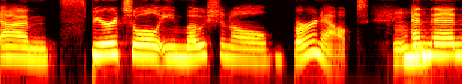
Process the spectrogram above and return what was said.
um spiritual emotional burnout mm-hmm. and then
